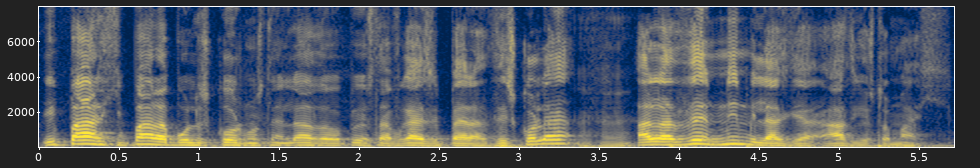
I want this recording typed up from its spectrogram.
Υπάρχει πάρα πολλοί κόσμος στην Ελλάδα ο οποίος τα βγάζει πέρα δύσκολα, αλλά δεν, μην μιλάς για άδειο στο μάχη.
